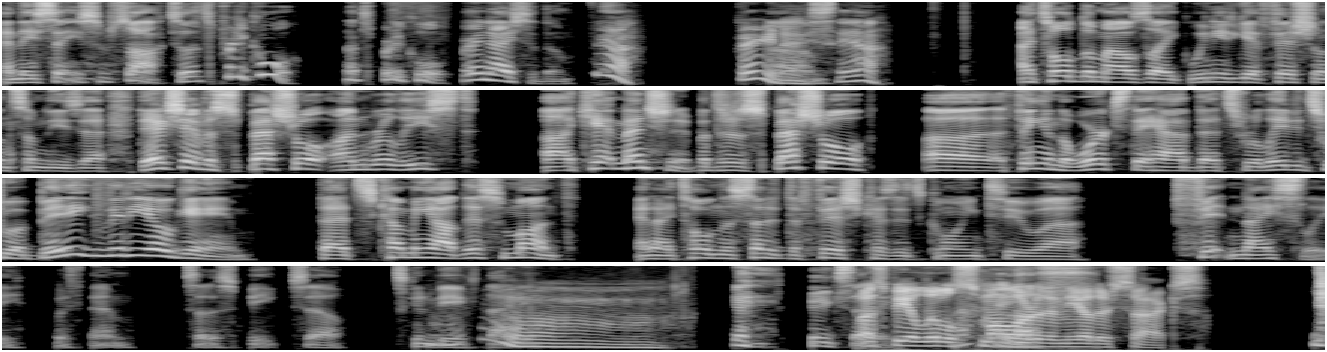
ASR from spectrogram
and they sent you some socks. So that's pretty cool. That's pretty cool. Very nice of them. Yeah. Very um, nice. yeah. I told them I was like, we need to get fish on some of these. Uh, they actually have a special unreleased. Uh, I can't mention it, but there's a special uh, thing in the works they have that's related to a big video game that's coming out this month. And I told them to send it to Fish because it's going to uh, fit nicely with them, so to speak. So it's going to be exciting. Mm. exciting. Must be a little smaller Nice. than the other socks.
